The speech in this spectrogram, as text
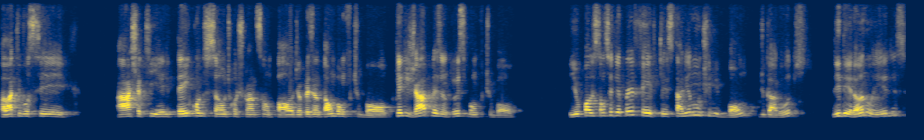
falar que você acha que ele tem condição de continuar no São Paulo, de apresentar um bom futebol, porque ele já apresentou esse bom futebol. E o Paulistão seria perfeito, porque ele estaria num time bom de garotos, liderando eles,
